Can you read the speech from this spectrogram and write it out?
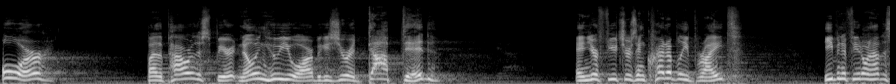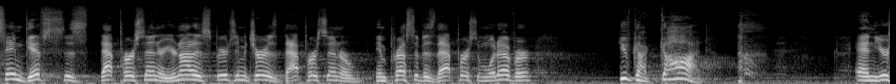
Or, by the power of the Spirit, knowing who you are because you're adopted and your future is incredibly bright, even if you don't have the same gifts as that person, or you're not as spiritually mature as that person, or impressive as that person, whatever, you've got God. and your,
